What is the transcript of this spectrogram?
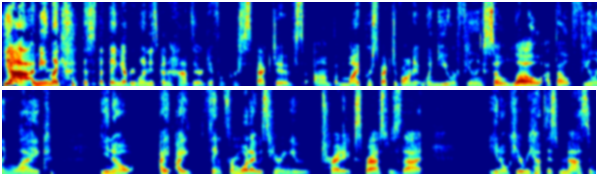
Yeah, I mean, like this is the thing. Everyone is going to have their different perspectives. Um, but my perspective on it, when you were feeling so low, about feeling like, you know, I I think from what I was hearing you try to express was that, you know, here we have this massive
